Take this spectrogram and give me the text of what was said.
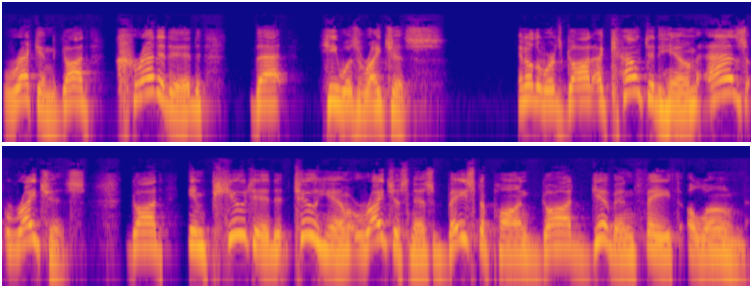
reckoned, God credited that he was righteous. In other words, God accounted him as righteous. God imputed to him righteousness based upon God given faith alone.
